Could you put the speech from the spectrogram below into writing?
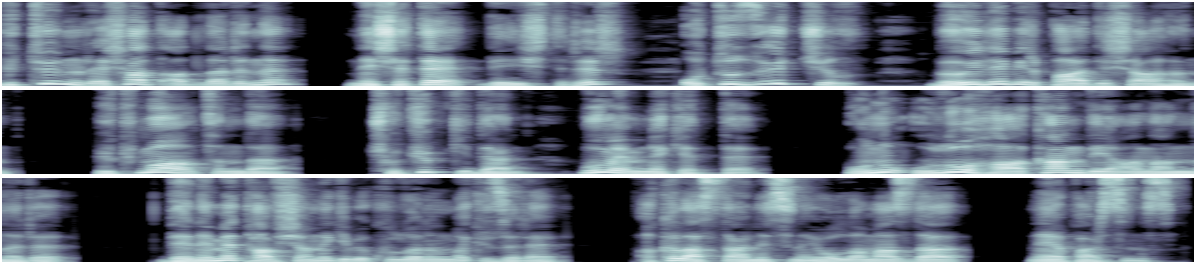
bütün Reşat adlarını neşete değiştirir. 33 yıl böyle bir padişahın hükmü altında çöküp giden bu memlekette onu Ulu Hakan diye ananları deneme tavşanı gibi kullanılmak üzere akıl hastanesine yollamaz da ne yaparsınız?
